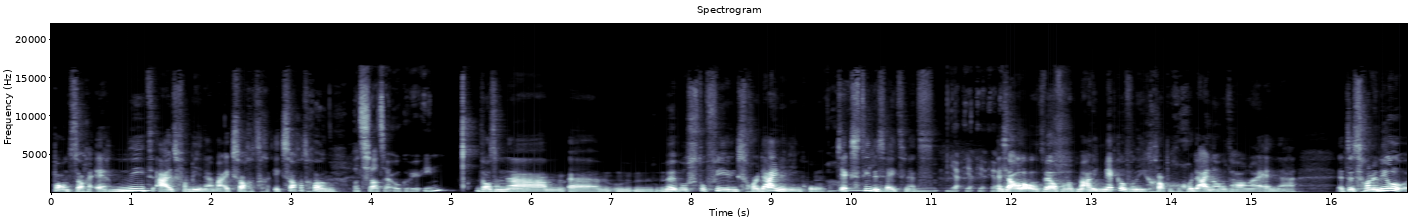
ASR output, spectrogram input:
pand zag er echt niet uit van binnen, maar ik zag het, ik zag het gewoon. Wat zat er ook weer in? Het was een ehm ehm, m- meubelstofferingsgordijnenwinkel. Oh. Textiles heette het. Mm, Ja, ja, ja. ja. En ze hadden altijd wel van het Marimekko, van die grappige gordijnen altijd hangen. En eh, het is gewoon een heel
